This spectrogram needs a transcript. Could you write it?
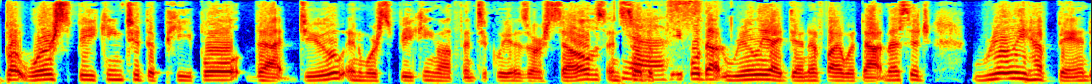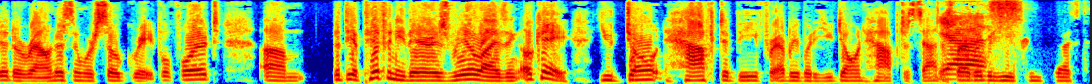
but we're speaking to the people that do and we're speaking authentically as ourselves. And so the people that really identify with that message really have banded around us and we're so grateful for it. Um, But the epiphany there is realizing, okay, you don't have to be for everybody. You don't have to satisfy yes. everybody. You can just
